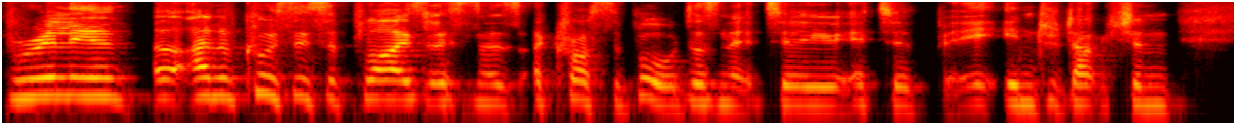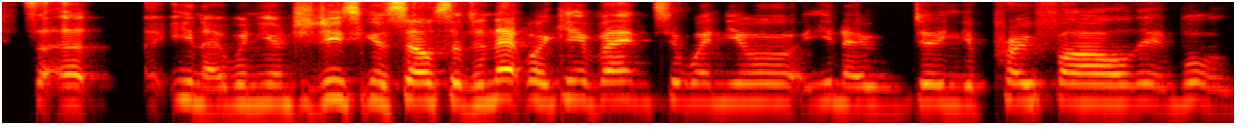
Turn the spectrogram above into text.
Brilliant. Uh, and of course this applies listeners across the board doesn't it to to introduction. So, uh, you know when you're introducing yourself at a networking event to when you're you know doing your profile eh, well,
